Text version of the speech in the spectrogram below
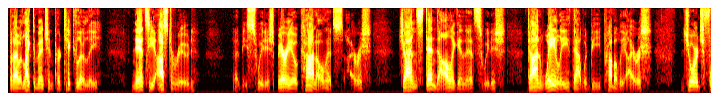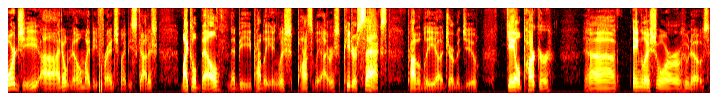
but I would like to mention particularly Nancy Osterud, that'd be Swedish, Barry O'Connell, that's Irish, John Stendahl, again that's Swedish, Don Whaley, that would be probably Irish, George Forgy, uh, I don't know, might be French, might be Scottish, Michael Bell, that'd be probably English, possibly Irish, Peter Sachs, probably a German Jew, Gail Parker, uh, English or who knows,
